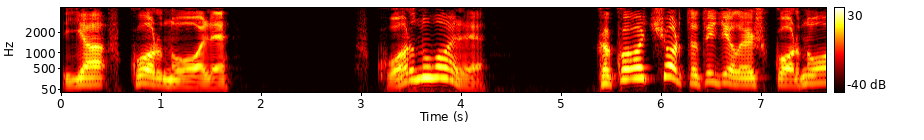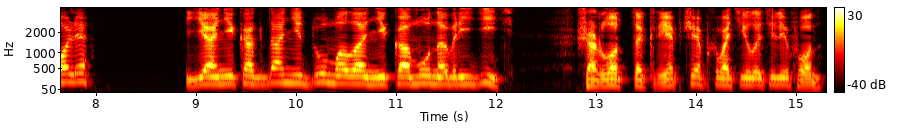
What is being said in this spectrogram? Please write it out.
Я в Корнуолле. В Корнуолле? Какого черта ты делаешь в Корнуолле? Я никогда не думала никому навредить. Шарлотта крепче обхватила телефон.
